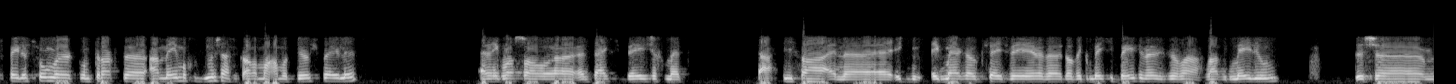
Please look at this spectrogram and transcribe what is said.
spelers zonder contracten aan mee mochten doen. Dus eigenlijk allemaal amateurspelers. En ik was al uh, een tijdje bezig met ja, FIFA. En uh, ik, ik merk ook steeds weer uh, dat ik een beetje beter werd. Ik dacht, nou, laat ik meedoen. Dus ehm,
